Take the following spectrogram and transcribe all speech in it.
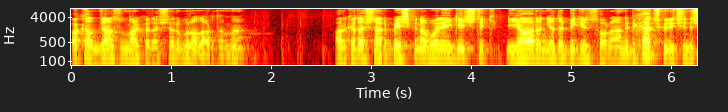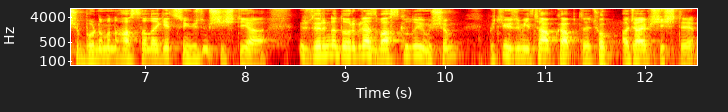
Bakalım Cansu'nun arkadaşları buralarda mı? Arkadaşlar 5000 aboneye geçtik. Yarın ya da bir gün sonra hani birkaç gün içinde şu burnumun hastalığı geçsin. Yüzüm şişti ya. Üzerine doğru biraz baskılı uyumuşum. Bütün yüzüm iltihap kaptı. Çok acayip şişti.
